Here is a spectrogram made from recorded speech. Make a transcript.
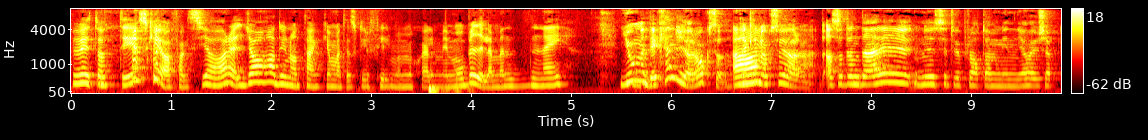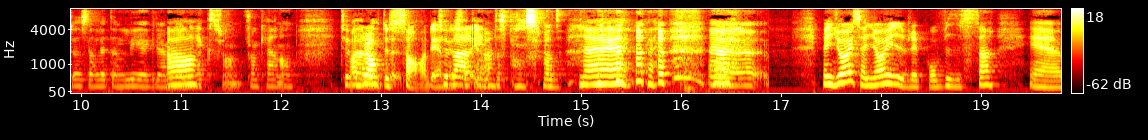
Men vet du att det ska jag faktiskt göra. Jag hade ju någon tanke om att jag skulle filma mig själv med mobilen, men nej. det. Jo men det kan du göra också. Det Ja. kan du också göra. Alltså den där är nu sitter vi och pratar om min, jag har ju köpt en sån liten Legre Ja. Mini X från, från Canon. Vad bra att du sa det Tyvärr jag- inte sponsrad. Nej. Eh, Men jag är, så här, jag är ivrig på att visa eh,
